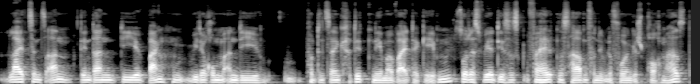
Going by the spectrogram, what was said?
Leitzins an, den dann die Banken wiederum an die potenziellen Kreditnehmer weitergeben, so dass wir dieses Verhältnis haben, von dem du vorhin gesprochen hast.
